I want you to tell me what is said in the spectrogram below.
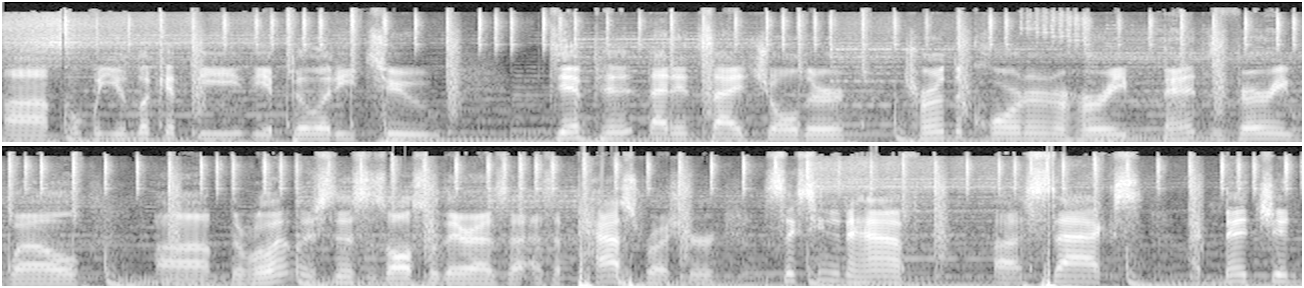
Um, but when you look at the the ability to dip that inside shoulder, turn the corner in a hurry, bends very well. Um, the relentlessness is also there as a, as a pass rusher. 16 and a half uh, sacks. I mentioned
